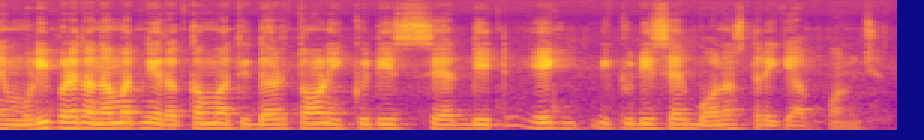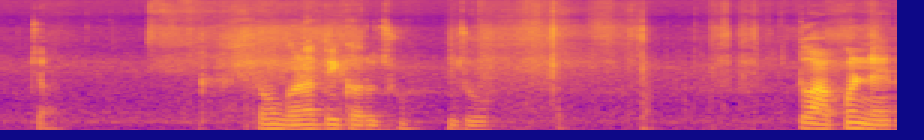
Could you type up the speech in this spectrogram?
ને મૂડી પરત અનામતની રકમમાંથી દર ત્રણ ઇક્વિટી શેર દીઠ એક ઇક્વિટી શેર બોનસ તરીકે આપવાનું છે. ચાલો. તો હું ગણતરી કરું છું. જુઓ. તો આપણને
